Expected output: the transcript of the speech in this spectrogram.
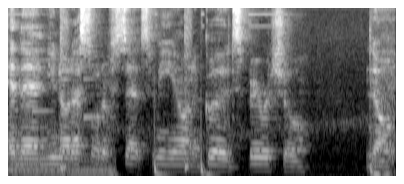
and then, you know, that sort of sets me on a good spiritual note.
